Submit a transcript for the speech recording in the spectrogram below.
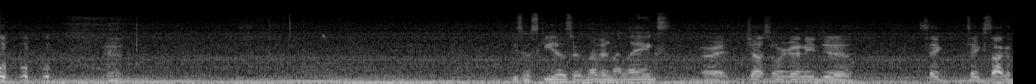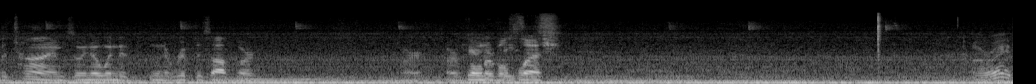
be. These mosquitoes are loving my legs. All right, Justin, we're gonna need you to take take stock of the time so we know when to when to rip this off our our, our vulnerable flesh. All right.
